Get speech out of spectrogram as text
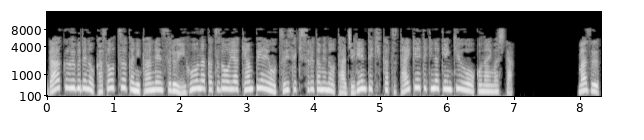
ダークウェブでの仮想通貨に関連する違法な活動やキャンペーンを追跡するための多次元的かつ体系的な研究を行いました。まず、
